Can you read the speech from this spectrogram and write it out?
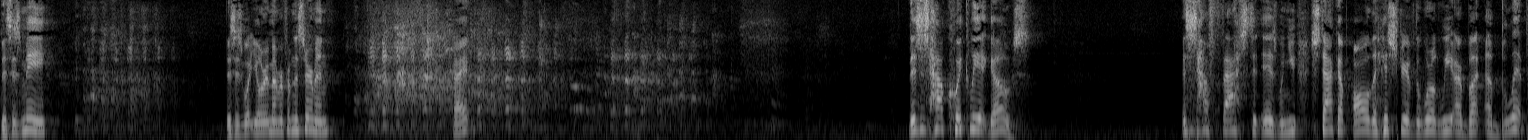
This is me. This is what you'll remember from the sermon. Right? This is how quickly it goes. This is how fast it is. When you stack up all the history of the world, we are but a blip.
